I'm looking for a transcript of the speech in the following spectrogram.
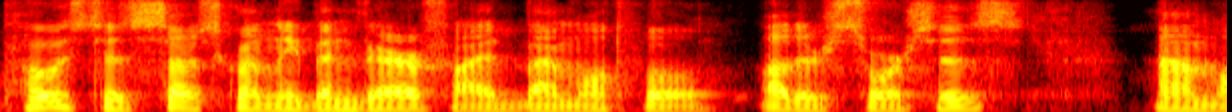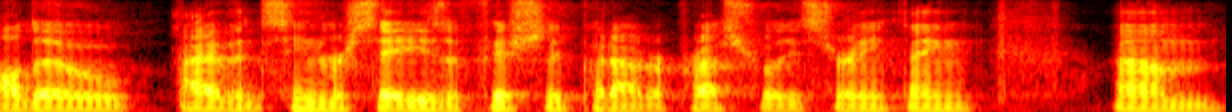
post has subsequently been verified by multiple other sources. Um, although I haven't seen Mercedes officially put out a press release or anything. Um,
